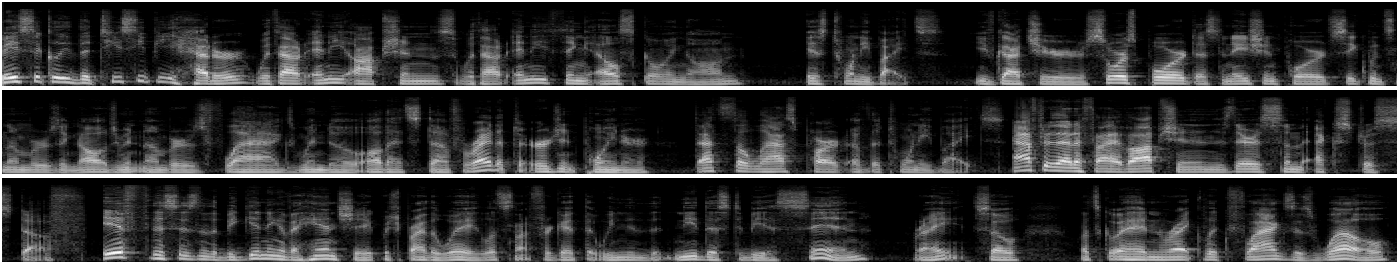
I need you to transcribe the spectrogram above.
basically the TCP header without any options, without anything else going on, is 20 bytes. You've got your source port, destination port, sequence numbers, acknowledgement numbers, flags, window, all that stuff, right up to urgent pointer. That's the last part of the 20 bytes. After that, if I have options, there's some extra stuff. If this isn't the beginning of a handshake, which by the way, let's not forget that we need, need this to be a SYN, right? So Let's go ahead and right click flags as well.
